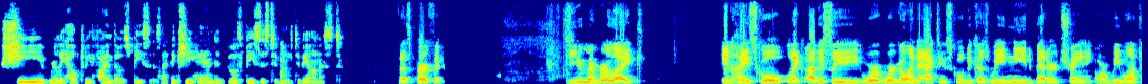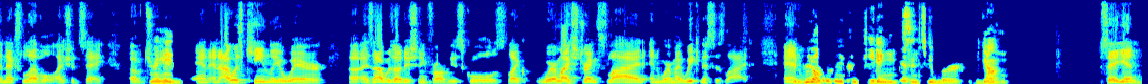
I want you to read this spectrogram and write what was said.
she really helped me find those pieces. I think she handed both pieces to me, to be honest. That's perfect. Do you remember like in high school, like obviously we're we're going to acting school because we need better training or we want the next level, I should say. of training, mm-hmm. and and I was keenly aware uh, as I was auditioning for all these schools, like where my strengths lied and where my weaknesses lied. And but you'd also been competing since you were young. Say again.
